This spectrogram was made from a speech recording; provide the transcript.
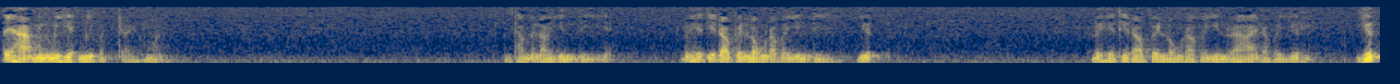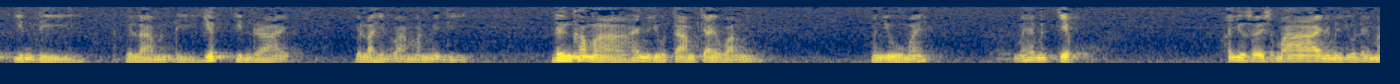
แต่หากมันมีเหตุมีปัจจัยของมันมันทำให้เรายินดีด้วยเหตุที่เราไปหลงเราก็ยินดี ยึดด้วยเหตุที่เราไปหลงเราก็ยินร้าย เราก็ยึด ยึดยินดี เวลามันดี ยึดยินร้าย เวลาเห็นว่ามันไม่ดี ดึงเข้ามาให้มันอยู่ตามใจหวัง มันอยู่ไหม ไม่ให้มันเจ็บ ให้อยู่สบายเนี่ยมันอยู่ได้ไหม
